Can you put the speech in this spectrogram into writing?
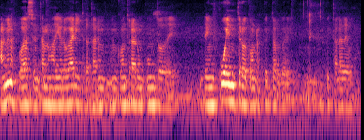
al menos poder sentarnos a dialogar y tratar de encontrar un punto de, encuentro con respecto a, respecto a la deuda.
